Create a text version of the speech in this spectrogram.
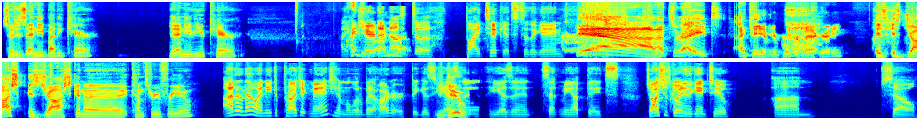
so does anybody care? Do any of you care? I, I cared I'm enough not- to buy tickets to the game. Yeah, that's right. I can Do you have your paper bag ready? is is Josh is Josh gonna come through for you? I don't know. I need to project manage him a little bit harder because he You do. hasn't he hasn't sent me updates. Josh is going to the game too. Um so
